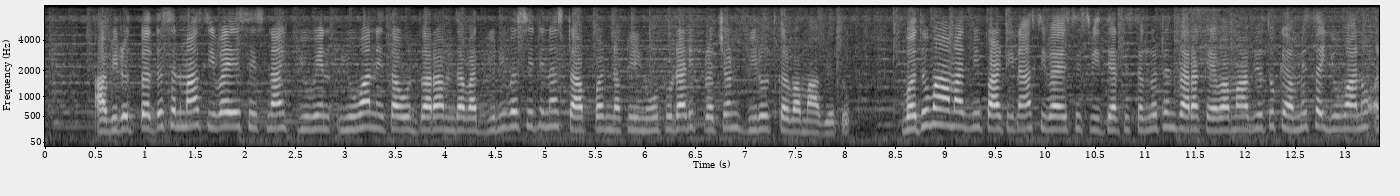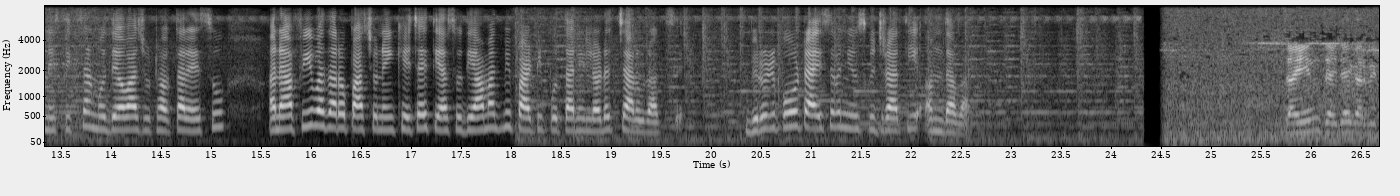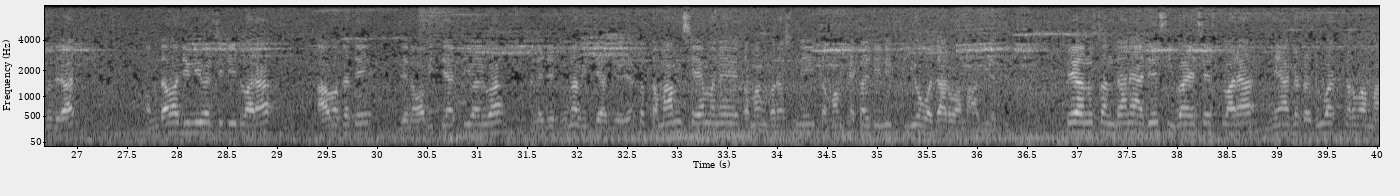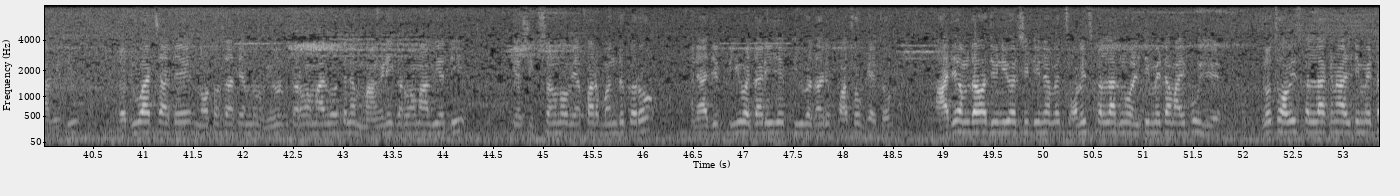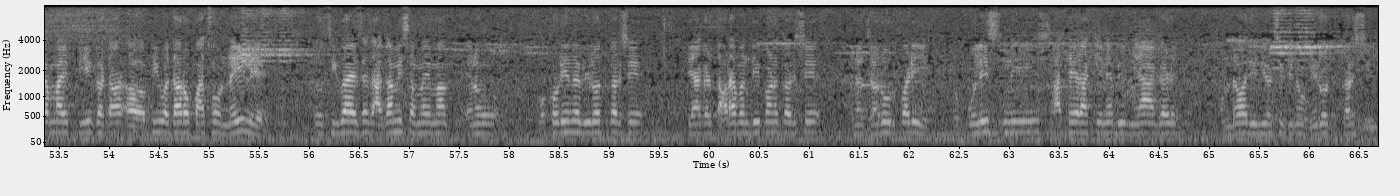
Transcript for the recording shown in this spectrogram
આ વિરોધ પ્રદર્શનમાં સીવાયએસએસના યુવા નેતાઓ દ્વારા અમદાવાદ યુનિવર્સિટીના સ્ટાફ પર નકલી નોટ ઉડાડી પ્રચંડ વિરોધ કરવામાં આવ્યો હતો. વધુમાં આમ આદમી પાર્ટીના સીવાયએસએસ વિદ્યાર્થી સંગઠન દ્વારા કહેવામાં આવ્યું હતું કે હંમેશા યુવાનો અને શિક્ષણ મુદ્દે અવાજ ઉઠાવતા રહેશું અને આ ફી વધારો પાછો નહીં ખેંચાય, ત્યાં સુધી આમ આદમી પાર્ટી પોતાની લડત ચાલુ રાખશે. Bureau report I seven news Gujarati, Ahmedabad. જય હિન્દ, જય જય ગરવી ગુજરાત. અમદાવાદ યુનિવર્સિટી દ્વારા આ વખતે જે નવા વિદ્યાર્થીઓ આવ્યા અને જે જૂના વિદ્યાર્થીઓ છે, તો તમામ સેમ અને તમામ વર્ષની તમામ ફેકલ્ટીની ફીઓ વધારવામાં આવી હતી. તે અનુસંધાને આજે સીવાયએસએસ દ્વારા મેં આગળ રજૂઆત કરવામાં આવી હતી. રજૂઆત સાથે, નોટો સાથે એમનો વિરોધ કરવામાં આવ્યો હતો અને માંગણી કરવામાં આવી હતી કે શિક્ષણનો વેપાર બંધ કરો અને આજે ફી વધારી છે, ફી વધારી પાછો ખેંચો. આજે અમદાવાદ યુનિવર્સિટીને અમે ચોવીસ કલાકનું અલ્ટિમેટમ આપ્યું છે. જો ચોવીસ કલાકના અલ્ટિમેટમમાં ફી ઘટા ફી વધારો પાછો નહીં લે, તો સીવાયએસએસ આગામી સમયમાં એનો વખોડીને વિરોધ કરશે, ત્યાં આગળ તાળાબંધી પણ કરશે અને જરૂર પડી તો પોલીસની સાથે રાખીને બી ત્યાં આગળ અમદાવાદ યુનિવર્સિટીનો વિરોધ કરશે.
